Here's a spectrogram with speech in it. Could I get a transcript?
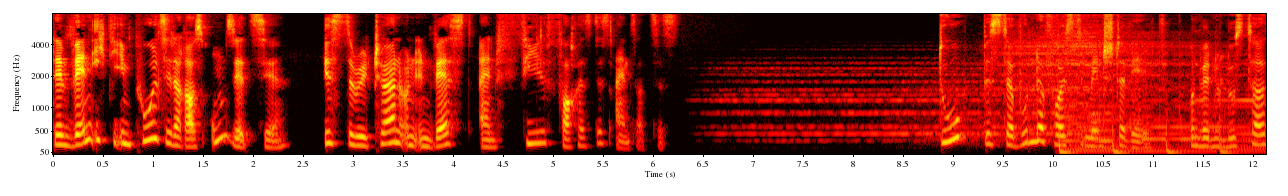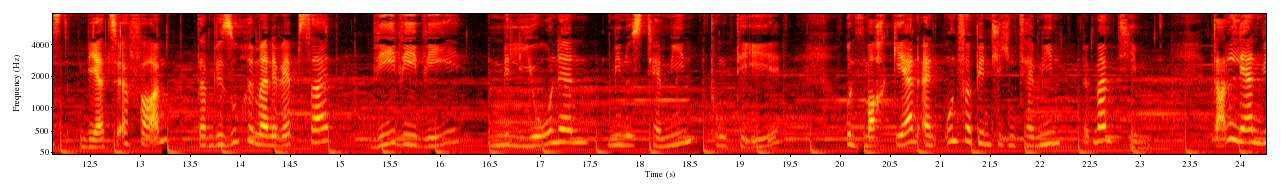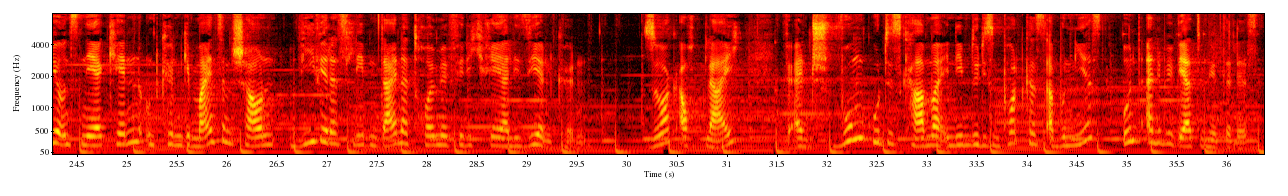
Denn wenn ich die Impulse daraus umsetze, ist der Return on Invest ein Vielfaches des Einsatzes. Du bist der wundervollste Mensch der Welt und wenn du Lust hast, mehr zu erfahren, dann besuche meine Website www.millionen-termin.de und mach gern einen unverbindlichen Termin mit meinem Team. Dann lernen wir uns näher kennen und können gemeinsam schauen, wie wir das Leben deiner Träume für dich realisieren können. Sorg auch gleich für ein Schwung gutes Karma, indem du diesen Podcast abonnierst und eine Bewertung hinterlässt.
